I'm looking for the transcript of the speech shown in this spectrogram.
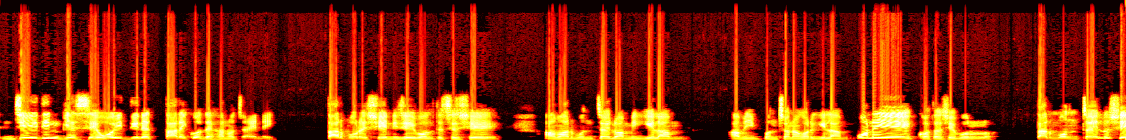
যেই দিন গেছে, ওই দিনের তারিখও দেখানো যায় নাই। তারপরে সে নিজেই বলতেছে, সে আমার মন চাইলো আমি গেলাম, আমি পঞ্চনগর গেলাম। অনেক কথা সে বলল। তার মন চাইলো সে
